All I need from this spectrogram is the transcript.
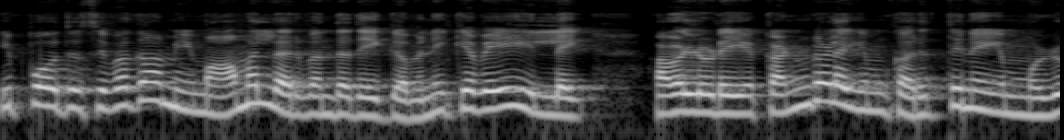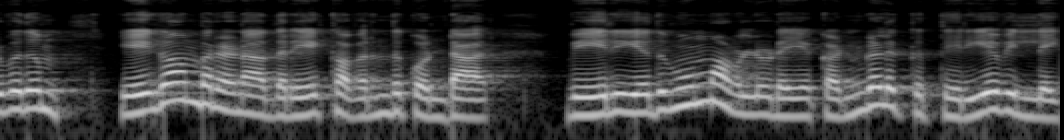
இப்போது சிவகாமி மாமல்லர் வந்ததை கவனிக்கவே இல்லை. அவளுடைய கண்களையும் கருத்தினையும் முழுவதும் ஏகாம்பரநாதரே கவர்ந்து கொண்டார். வேறு எதுவும் அவளுடைய கண்களுக்கு தெரியவில்லை.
